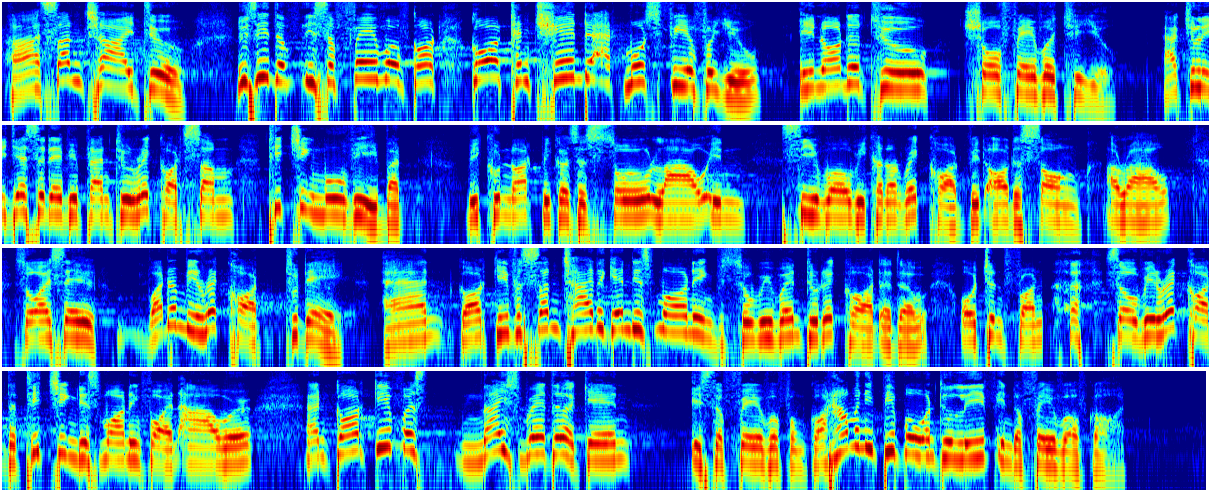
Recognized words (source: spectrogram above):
huh? sunshine too. You see, the, it's a favor of God. God can change the atmosphere for you in order to show favor to you. Actually, yesterday we planned to record some teaching movie, but we could not because it's so loud in SeaWorld. We cannot record with all the song around. So I say, why don't we record today? And God gave us sunshine again this morning. So we went to record at the ocean front. so we record the teaching this morning for an hour. And God gave us nice weather again. It's the favor from God. How many people want to live in the favor of God?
